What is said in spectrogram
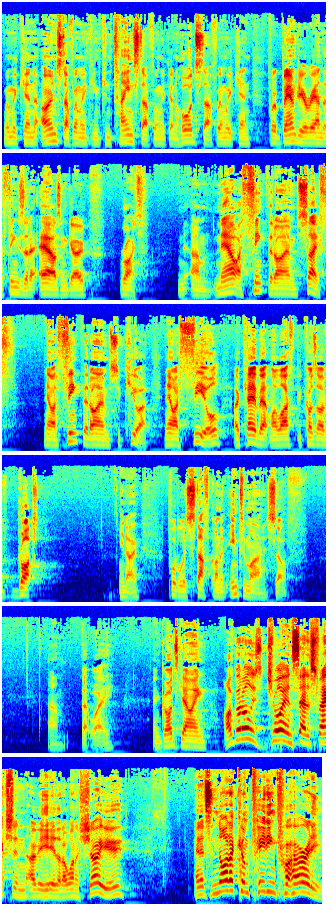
when we can own stuff, when we can contain stuff, when we can hoard stuff, when we can put a boundary around the things that are ours and go, right, um, now I think that I am safe. Now I think that I am secure. Now I feel okay about my life because I've got, you know, put all this stuff kind of into myself um, that way. And God's going, I've got all this joy and satisfaction over here that I want to show you, and it's not a competing priority.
